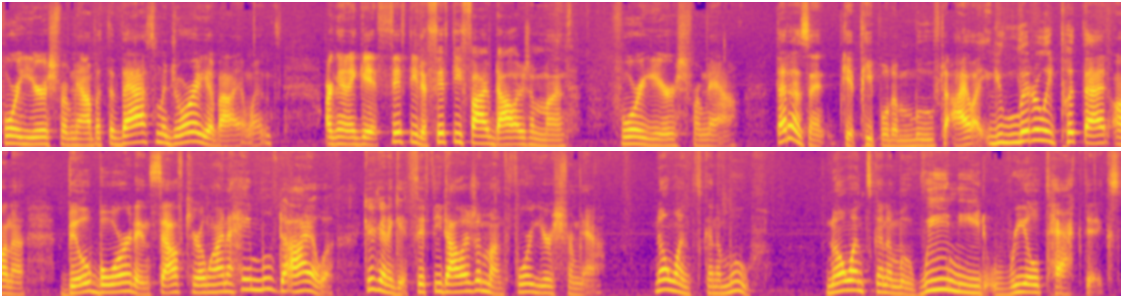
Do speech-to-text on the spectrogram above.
four years from now. But the vast majority of Iowans are going to get 50 to $55 a month four years from now. That doesn't get people to move to Iowa. You literally put that on a billboard in South Carolina hey, move to Iowa. You're going to get $50 a month four years from now. No one's going to move. No one's going to move. We need real tactics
